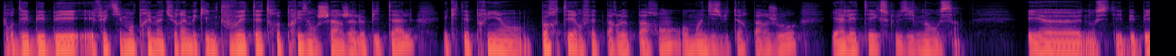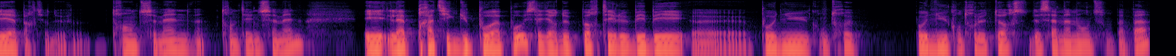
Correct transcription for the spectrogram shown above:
pour des bébés effectivement prématurés, mais qui ne pouvaient être pris en charge à l'hôpital et qui étaient pris en portés en fait par le parent au moins 18 heures par jour et allaités exclusivement au sein. Et euh, donc c'était des bébés à partir de 30 semaines, 20, 31 semaines. Et la pratique du pot à pot, c'est-à-dire de porter le bébé euh, peau nue contre peau nue contre le torse de sa maman ou de son papa,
